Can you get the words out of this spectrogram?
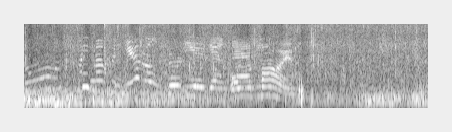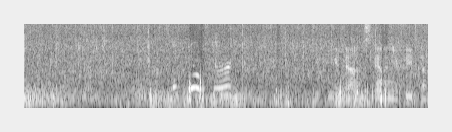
No, make my pajamas dirty again, Oh, you're fine. It feels dirty. You can get down and stand on your feet then.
